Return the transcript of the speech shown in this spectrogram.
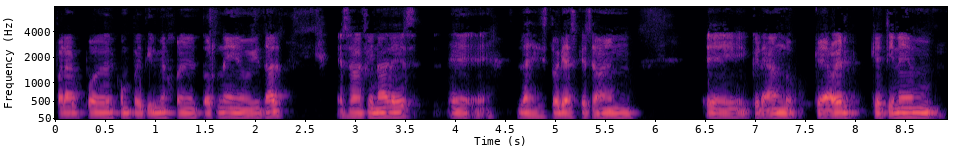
para poder competir mejor en el torneo y tal. Eso al final es eh, las historias que se van eh, creando. Que a ver, que tienen,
